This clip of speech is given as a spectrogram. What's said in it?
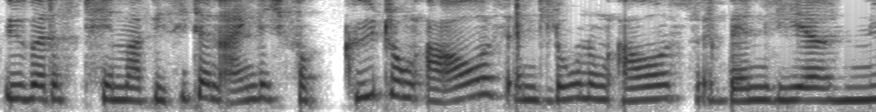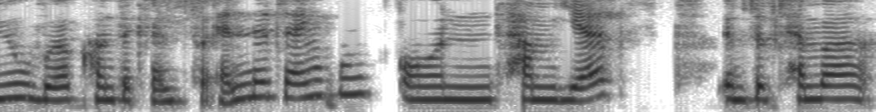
über das Thema, wie sieht denn eigentlich Vergütung aus, Entlohnung aus, wenn wir New Work konsequent zu Ende denken und haben jetzt im September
